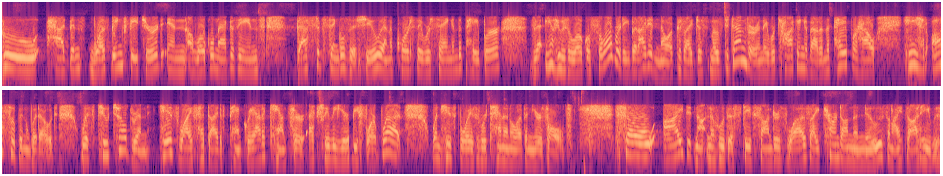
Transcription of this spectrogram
who had been was being featured in a local magazine's best of singles issue, and of course they were saying in the paper that you know he was a local celebrity, but I didn't know it because I just moved to Denver, and they were talking about in the paper how he had also been widowed with two children. His wife had died of pancreatic cancer actually the year before Brett, when his boys were 10 and 11 years old. So I did not know who this Steve Saunders was. I turned on the news and I thought he was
